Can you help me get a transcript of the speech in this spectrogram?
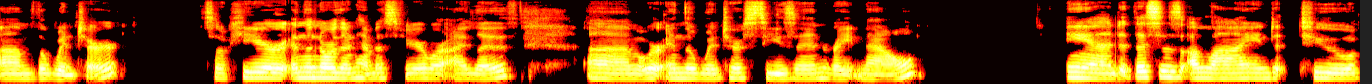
um, the winter. So here in the northern hemisphere where I live, um, we're in the winter season right now. And this is aligned to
